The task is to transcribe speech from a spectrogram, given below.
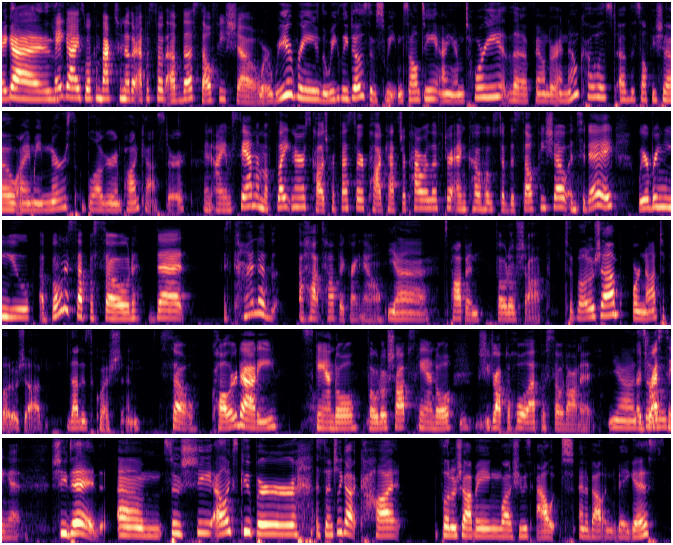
Hey guys. Hey guys, welcome back to another episode of The Cellfie Show. Where we are bringing you the weekly dose of sweet and salty. I am Tori, the founder and now co host of The Cellfie Show. I am a nurse, blogger, and podcaster. And I am Sam. I'm a flight nurse, college professor, podcaster, powerlifter, and co host of The Cellfie Show. And today we are bringing you a bonus episode that is kind of a hot topic right now Yeah, it's popping. Photoshop. To Photoshop or not to Photoshop? That is the question. So, Call Her Daddy scandal, Photoshop scandal. She dropped a whole episode on it, Yeah. so- addressing it. She did. Um, so she, Alex Cooper, essentially got caught photoshopping while she was out and about in Vegas.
